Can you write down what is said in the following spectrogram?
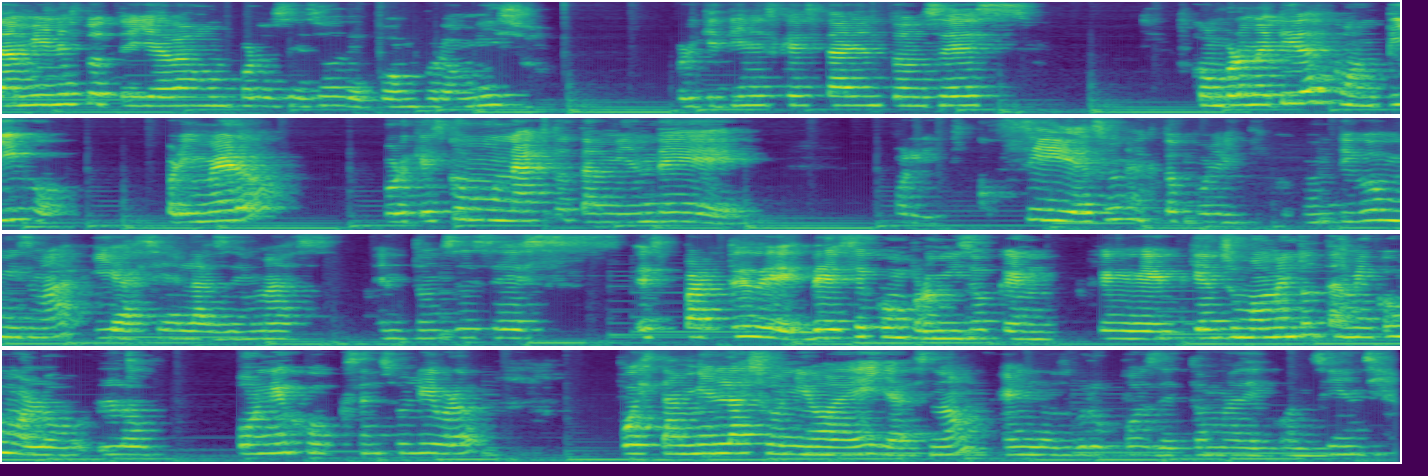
también esto te lleva a un proceso de compromiso, porque tienes que estar entonces comprometida contigo, Primero, porque es como un acto también de... Político. Sí, es un acto político contigo misma y hacia las demás. Entonces es, es parte de, ese compromiso que, que, en su momento también como lo, lo pone Hooks en su libro, pues también las unió a ellas, ¿no? En los grupos de toma de conciencia.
